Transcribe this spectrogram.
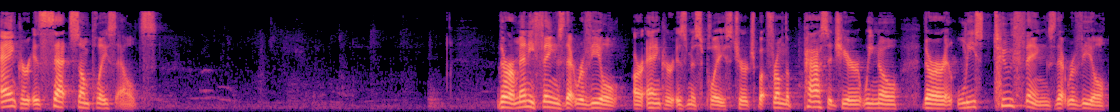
anchor is set someplace else. There are many things that reveal our anchor is misplaced, church, but from the passage here, we know there are at least two things that reveal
